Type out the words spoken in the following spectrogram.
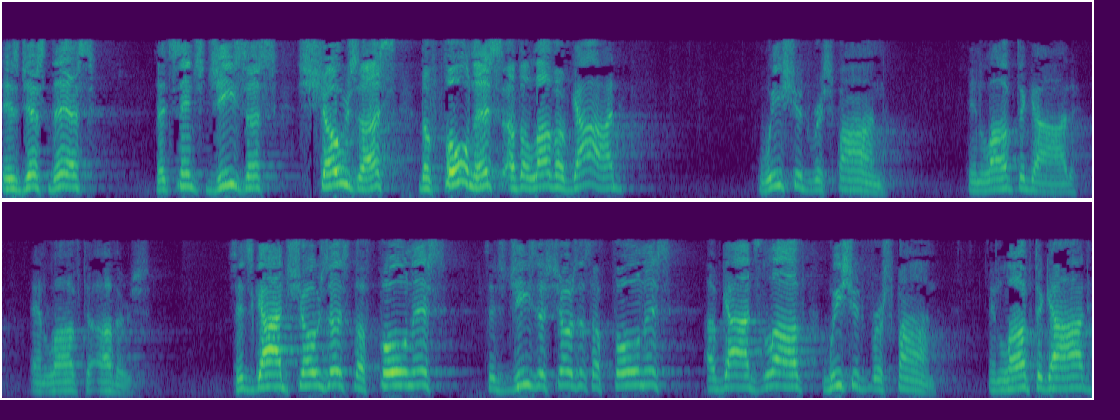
is just this, that since Jesus shows us the fullness of the love of God, we should respond in love to God and love to others. Since God shows us the fullness, since Jesus shows us a fullness of God's love, we should respond in love to God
